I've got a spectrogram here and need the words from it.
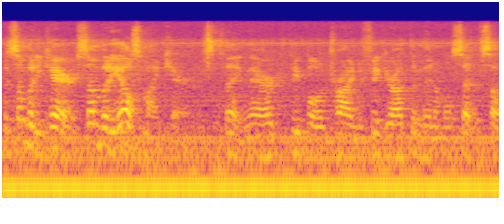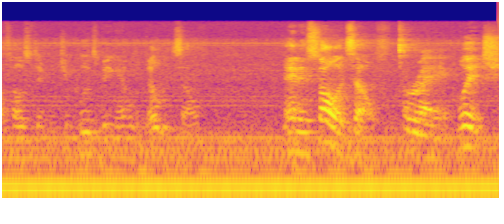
But somebody cares, somebody else might care, is the thing. There are people trying to figure out the minimal set of self-hosting, which includes being able to build itself and install itself. Right. Which,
